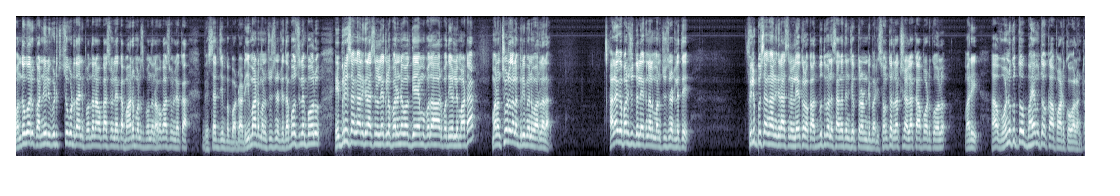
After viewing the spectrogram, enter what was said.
పొందగోరు కన్నీళ్ళు విడుచు కూడా దాన్ని పొందని అవకాశం లేక మారు మనసు పొందని అవకాశం లేక విసర్జింపబడ్డాడు. ఈ మాట మనం చూసినట్లయితే అపోసులేం పోలు ఎబ్రి సంఘానికి రాసిన లేఖలో పన్నెండవ అధ్యాయం పదహారు పదిహేళ్ళ మాట మనం చూడగలం ప్రియమైన వర్లరా. అలాగే పరిశుద్ధ లేఖనాలు మనం చూసినట్లయితే ఫిలిప్ సంఘానికి రాసిన లేఖలో ఒక అద్భుతమైన సంగతిని చెప్తున్నాడండి మరి. సొంత రక్షణ ఎలా కాపాడుకోవాలో? మరి ఆ వణుకుతో భయంతో కాపాడుకోవాలంట.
